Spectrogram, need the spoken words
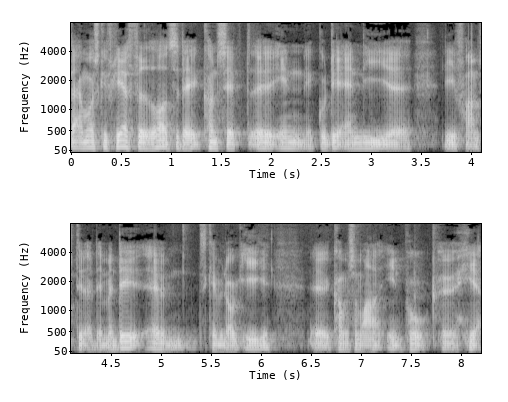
der er måske flere fædre til det koncept, øh, end Guderian lige, øh, lige fremstiller det. Men det øh, skal vi nok ikke øh, komme så meget ind på øh, her.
